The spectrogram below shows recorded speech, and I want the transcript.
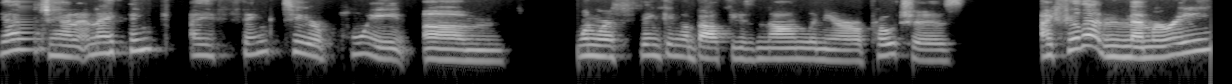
Yeah, Jan, and I think I think to your point, um, when we're thinking about these nonlinear approaches, I feel that memory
